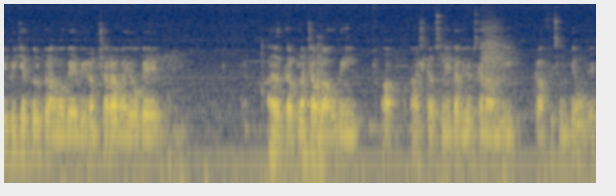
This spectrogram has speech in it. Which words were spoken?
ए पी जे अब्दुल कलाम हो गए, विक्रम सारा भाई हो गए कल्पना चावला हो गई, आप आजकल सुनीता विलियम्स का नाम भी काफ़ी सुनते होंगे।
